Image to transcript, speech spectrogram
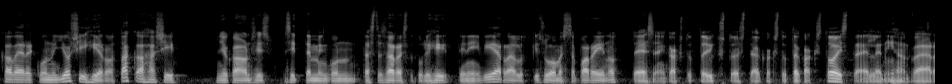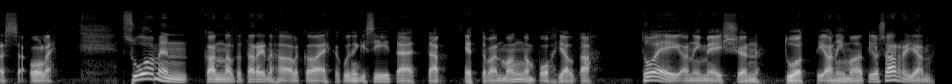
kaveri kuin Yoshihiro Takahashi, joka on siis sitten, kun tästä sarjasta tuli hitti, niin vierailutkin Suomessa pariin otteeseen 2011 ja 2012, ellen ihan väärässä ole. Suomen kannalta tarinahan alkaa ehkä kuitenkin siitä, että, että tämän mangan pohjalta Toei Animation tuotti animaatiosarjan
